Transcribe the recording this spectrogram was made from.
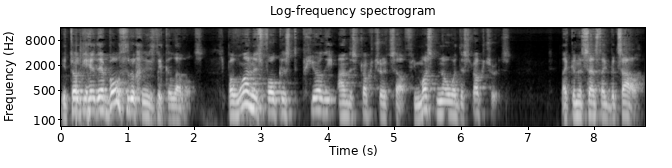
You're talking here, they're both ruchnisdika levels. But one is focused purely on the structure itself. You must know what the structure is, like in a sense, like Betzal.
